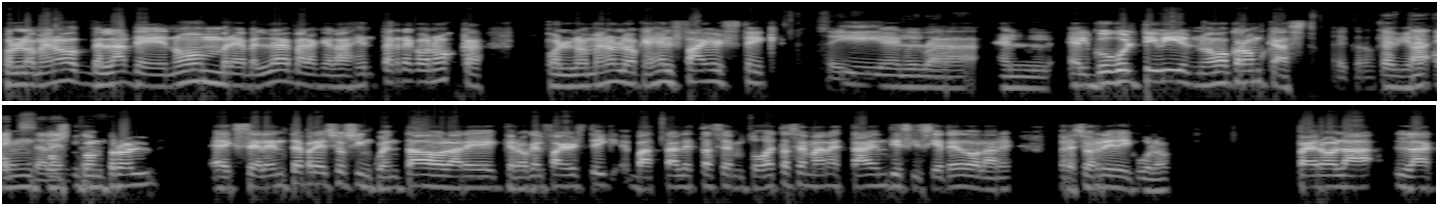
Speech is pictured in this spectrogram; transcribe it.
por lo menos, ¿verdad? De nombre, ¿verdad? Para que la gente reconozca, por lo menos lo que es el Fire Stick Sí, y muy el, bueno. ah, el, el Google TV, el nuevo Chromecast, El Chromecast que viene con, con su control. Excelente precio, 50 dólares. Creo que el Fire Stick va a estar esta toda esta semana está en 17 dólares. Precio ridículo. Pero la, la,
